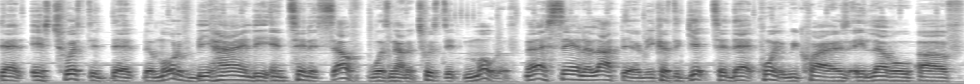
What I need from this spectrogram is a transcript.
that is twisted, that the motive behind the intent itself was not a twisted motive. Now that's saying a lot there because to get to that point requires a level of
